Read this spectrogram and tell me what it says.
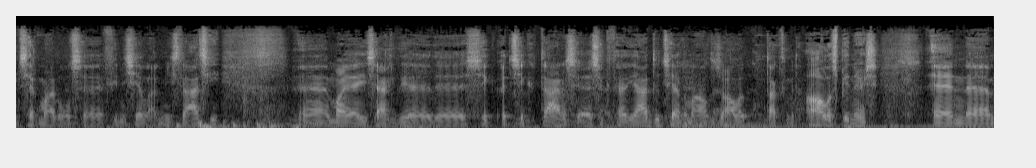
zeg maar onze financiële administratie. Eh Marja is eigenlijk de, de, het secretaris, eh, secretariaat doet ze helemaal. Dus alle contacten met alle spinners. En eh,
